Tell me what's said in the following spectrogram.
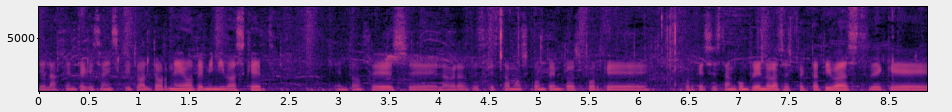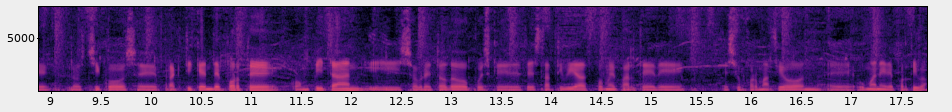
de la gente que se ha inscrito al torneo de minibásquet. Entonces, eh, la verdad es que estamos contentos porque, porque se están cumpliendo las expectativas de que los chicos eh, practiquen deporte, compitan y sobre todo pues que esta actividad forme parte de, de su formación humana y deportiva.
